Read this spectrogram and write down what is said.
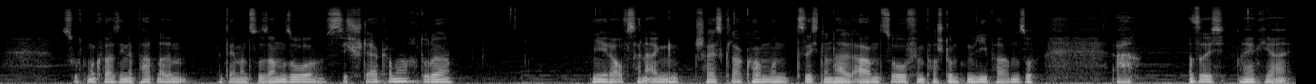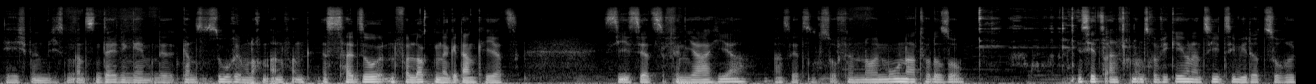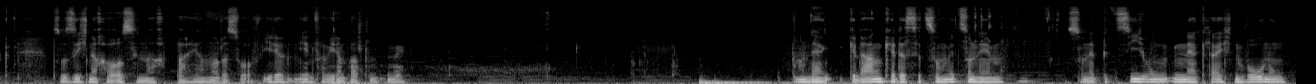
Sucht man quasi eine Partnerin, mit der man zusammen so sich stärker macht oder jeder auf seinen eigenen Scheiß klarkommen und sich dann halt abends so für ein paar Stunden lieb haben, so. Ah, also ich merke ja, ich bin mit diesem ganzen Dating-Game und der ganzen Suche immer noch am Anfang. Es ist halt so ein verlockender Gedanke jetzt. Sie ist jetzt für ein Jahr hier, also jetzt noch so für neun Monate oder so. Ist jetzt einfach in unserer WG und dann zieht sie wieder zurück zu sich nach Hause, nach Bayern oder so. Auf jeden Fall wieder ein paar Stunden weg. Und der Gedanke, das jetzt so mitzunehmen, so eine Beziehung in der gleichen Wohnung,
